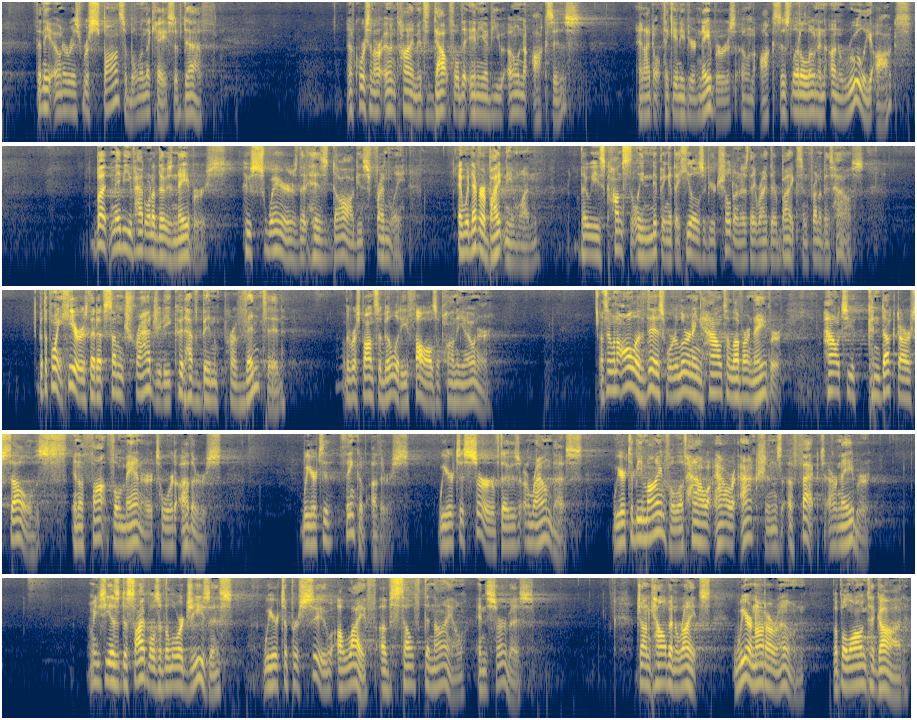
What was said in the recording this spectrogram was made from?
then the owner is responsible in the case of death. Of course, in our own time, it's doubtful that any of you own oxes, and I don't think any of your neighbors own oxes, let alone an unruly ox. But maybe you've had one of those neighbors who swears that his dog is friendly and would never bite anyone though he's constantly nipping at the heels of your children as they ride their bikes in front of his house. But the point here is that if some tragedy could have been prevented, the responsibility falls upon the owner. And so, in all of this, we're learning how to love our neighbor, how to conduct ourselves in a thoughtful manner toward others. We are to think of others, we are to serve those around us. We are to be mindful of how our actions affect our neighbor. I mean, you see, as disciples of the Lord Jesus, we are to pursue a life of self denial and service. John Calvin writes, We are not our own, but belong to God.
